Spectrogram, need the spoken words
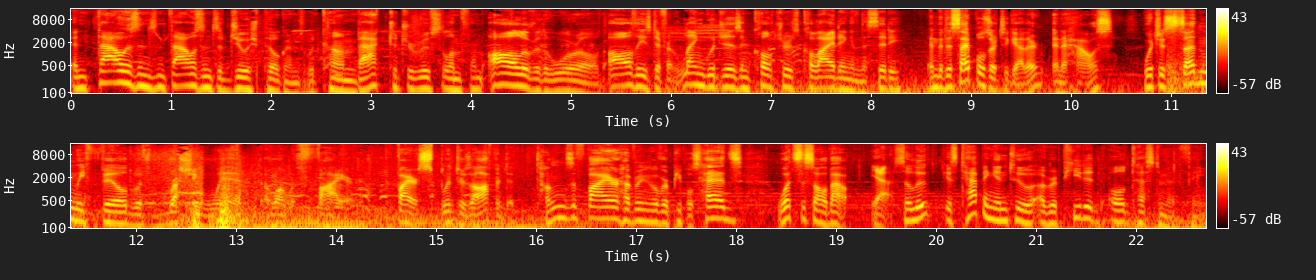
and thousands and thousands of Jewish pilgrims would come back to Jerusalem from all over the world, all these different languages and cultures colliding in the city. And the disciples are together in a house, which is suddenly filled with rushing wind along with fire. Fire splinters off into tongues of fire hovering over people's heads. What's this all about? Yeah, so Luke is tapping into a repeated Old Testament theme.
